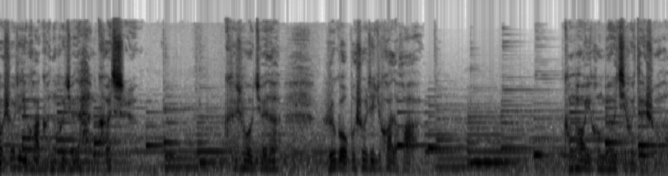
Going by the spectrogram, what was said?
我说这句话可能会觉得很可耻，可是我觉得，如果我不说这句话的话，恐怕我以后没有机会再说了。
